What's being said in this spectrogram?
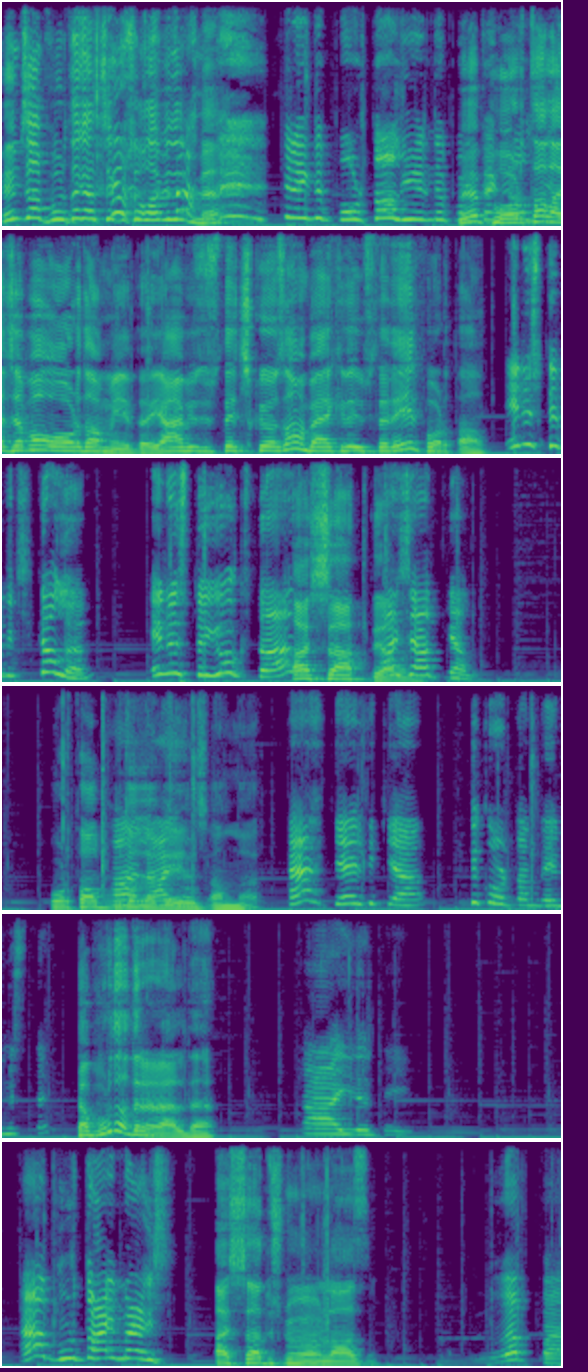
Benim can portakal çıkmış olabilir mi? Sürekli portal yerine portakal. Ve portal acaba orada mıydı? Yani biz üste çıkıyoruz ama belki de üstte değil portal. En üste bir çıkalım. En üstte yoksa Aşağı atlayalım. aşağı atlayalım. Portal burada da Hala değil yok. canlar. Heh geldik ya. Çık oradan da en üstte. Ya buradadır herhalde. Hayır değil. Ha buradaymış. Aşağı düşmemem lazım. Hoppa.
